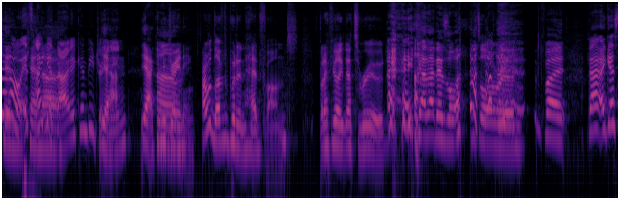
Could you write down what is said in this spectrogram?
can, no, no. It's, can, I get uh, that. It can be draining. yeah, it can be Um, draining. I would love to put in headphones, but I feel like that's rude. yeah, that is a lot. That's a little rude. but that I guess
